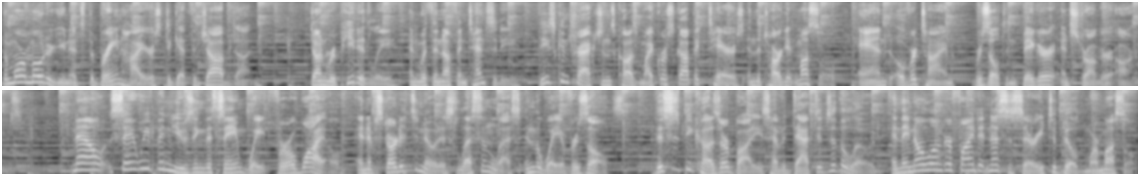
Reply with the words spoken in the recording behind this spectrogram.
the more motor units the brain hires to get the job done. Done repeatedly and with enough intensity, these contractions cause microscopic tears in the target muscle and, over time, result in bigger and stronger arms. Now, say we've been using the same weight for a while and have started to notice less and less in the way of results. This is because our bodies have adapted to the load and they no longer find it necessary to build more muscle.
